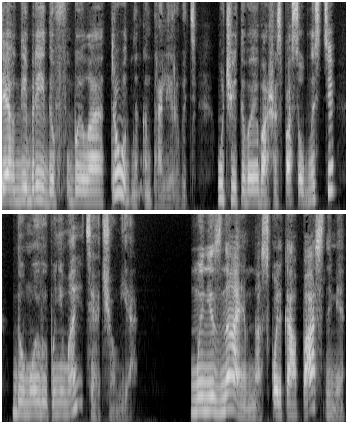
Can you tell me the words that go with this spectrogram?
Тех гибридов было трудно контролировать. Учитывая ваши способности, думаю, вы понимаете, о чем я. Мы не знаем, насколько опасными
